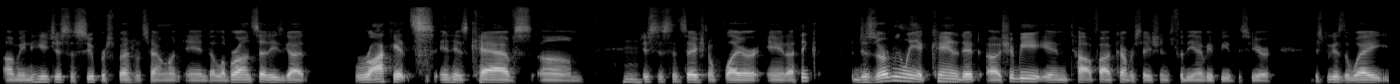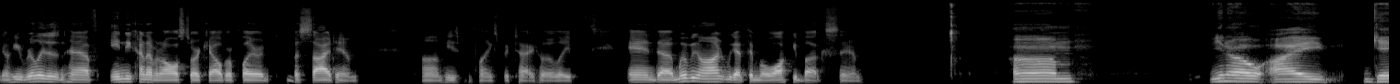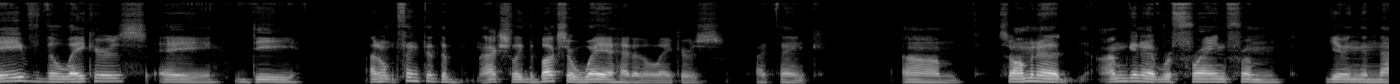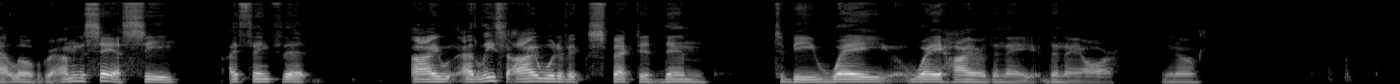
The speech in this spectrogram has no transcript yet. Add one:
I mean he's just a super special talent. And uh, LeBron said he's got rockets in his calves. Um, Hmm. Just a sensational player, and I think deservingly a candidate. Uh, should be in top five conversations for the MVP this year, just because the way you know he really doesn't have any kind of an All Star caliber player beside him. Um, he's been playing spectacularly. And uh, moving on, we got the Milwaukee Bucks. Sam, Um, you know, I gave the Lakers a D. I don't think that the actually the Bucks are way ahead of the Lakers. I think. Um, so I'm gonna I'm gonna refrain from giving them that low of a grade. I'm gonna say a C. I think that I at least I would have expected them to be way way higher than they than they are. You know.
